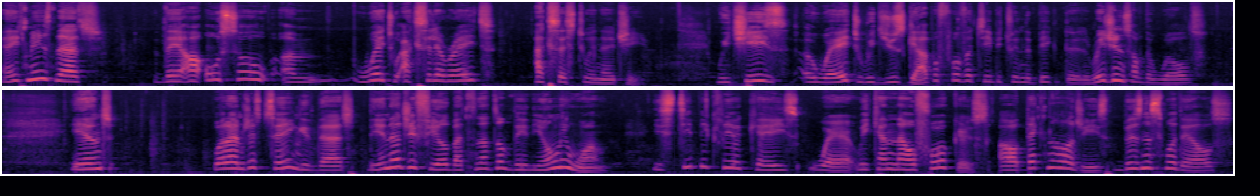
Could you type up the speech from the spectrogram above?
And it means that they are also a um, way to accelerate access to energy, which is a way to reduce gap of poverty between the big the regions of the world. And what I'm just saying is that the energy field, but not the, the only one, is typically a case where we can now focus our technologies, business models,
